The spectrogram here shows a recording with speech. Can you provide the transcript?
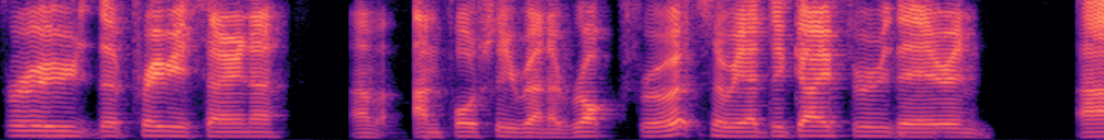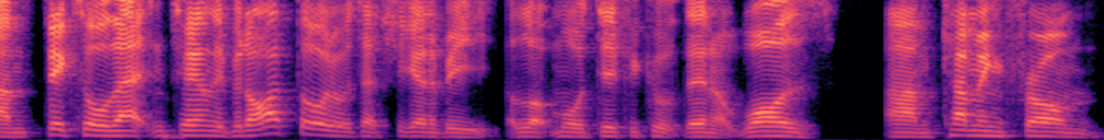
through the previous owner. Um, unfortunately, ran a rock through it, so we had to go through there and um, fix all that internally. But I thought it was actually going to be a lot more difficult than it was. Um, coming from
